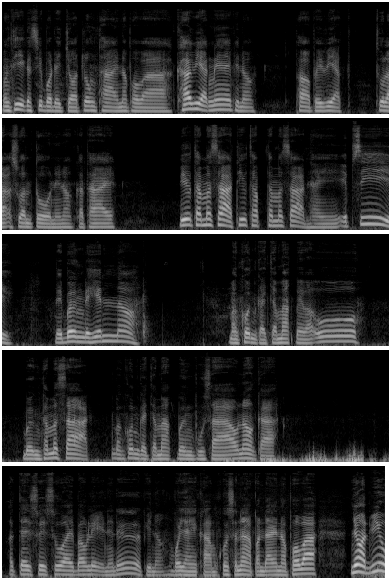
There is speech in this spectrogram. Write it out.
บางที่ก็สิบ่ได้จอดลงทายเนาะเพราะว่าค่าเวียกแน่พี่น้องพาเอไปเวียกธุระส่วนโตเนี่ยเนาะกระทายวิวธรรมศาสตร์ที่ทับธรรมศาสตร์ให้ FC ได้เบิ่งได้เห็นเนาะบางคนก็จะมักไปว่า โอ้ เบิงธรรมศาสตร์บางคนก็จะมักเบิงผู้สาวนาะกะเอาใจสวยๆเบาเละเนี่ยเด้อพี่น้องบ่อยากให้ขามโฆษณาปานใดเนาะเพราะว่ายอดวิว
